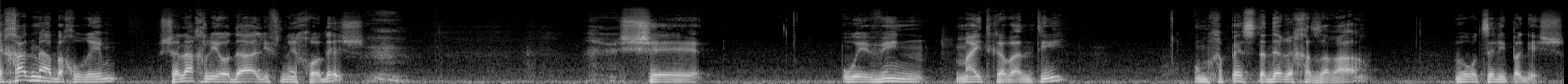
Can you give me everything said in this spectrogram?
אחד מהבחורים שלח לי הודעה לפני חודש שהוא הבין מה התכוונתי, הוא מחפש את הדרך חזרה והוא רוצה להיפגש.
